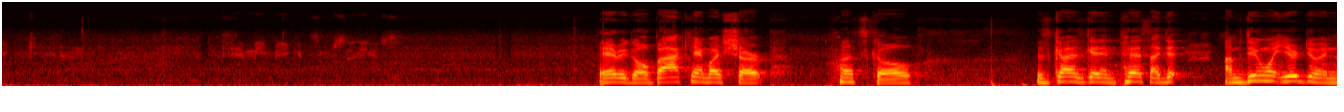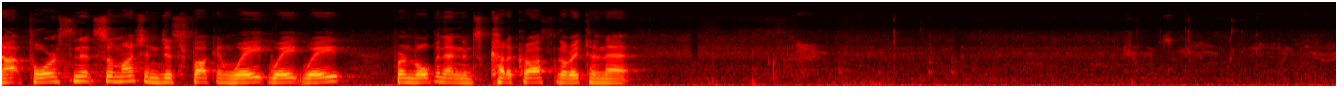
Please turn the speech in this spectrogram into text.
Again. Timmy making some saves. There we go, backhand by Sharp. Let's go. This guy's getting pissed. I did, I'm doing what you're doing, not forcing it so much and just fucking wait, wait, wait for him to open and just cut across and go right to the net. Jones in the loop. Okay.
